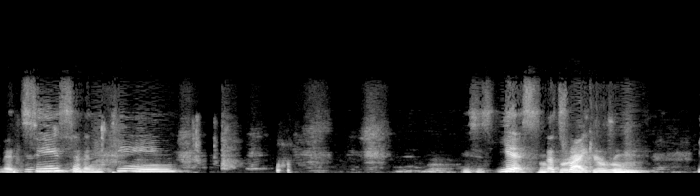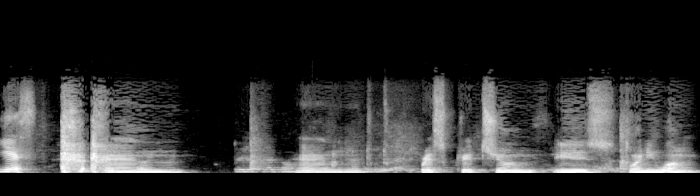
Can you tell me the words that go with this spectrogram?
Let's see, 17. This is, yes, that's right. Operating room. Yes. And, and prescription is 21.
